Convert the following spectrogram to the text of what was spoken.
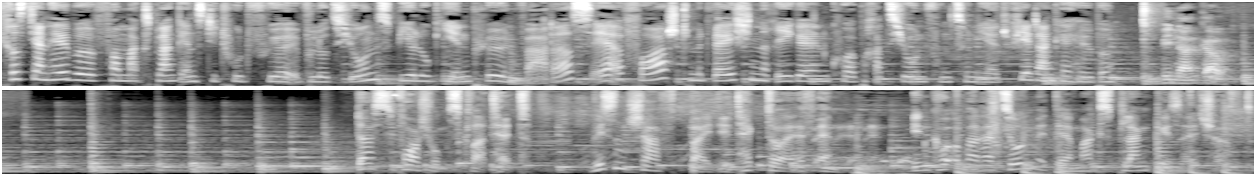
Christian Hilbe vom Max-Planck-Institut für Evolutionsbiologie in Plön war das. Er erforscht, mit welchen Regeln Kooperation funktioniert. Vielen Dank, Herr Hilbe. Vielen Dank auch. Das Forschungsquartett. Wissenschaft bei Detektor FM. In Kooperation mit der Max-Planck-Gesellschaft.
